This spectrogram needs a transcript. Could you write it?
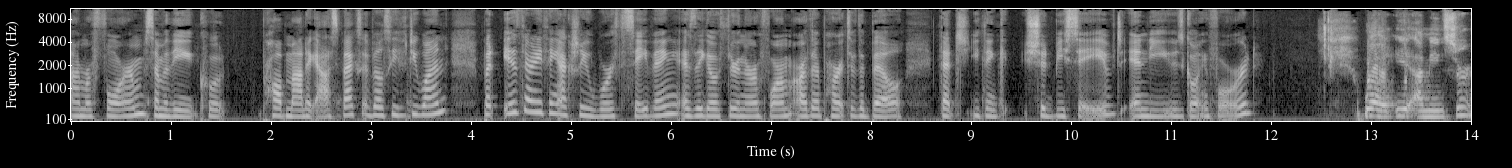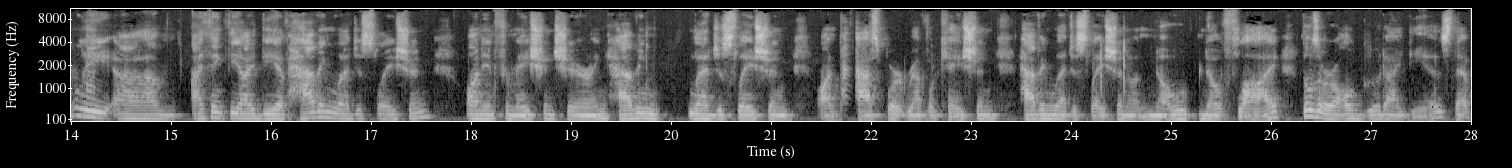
um, reform some of the quote problematic aspects of Bill C 51. But is there anything actually worth saving as they go through in the reform? Are there parts of the bill that you think should be saved and used going forward? Well, I mean, certainly, um, I think the idea of having legislation on information sharing, having legislation on passport revocation, having legislation on no no fly. Those are all good ideas that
